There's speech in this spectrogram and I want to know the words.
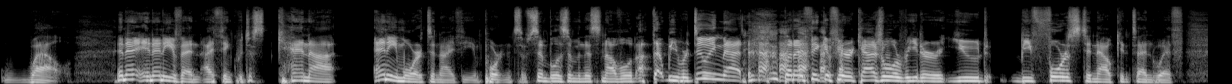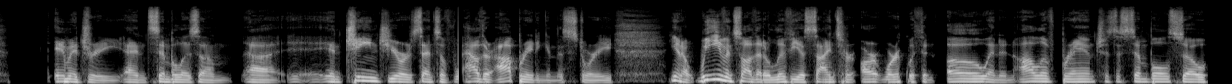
well. And in any event, I think we just cannot anymore deny the importance of symbolism in this novel. Not that we were doing that, but I think if you're a casual reader, you'd be forced to now contend with imagery and symbolism uh, and change your sense of how they're operating in this story. You know, we even saw that Olivia signs her artwork with an O and an olive branch as a symbol. So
